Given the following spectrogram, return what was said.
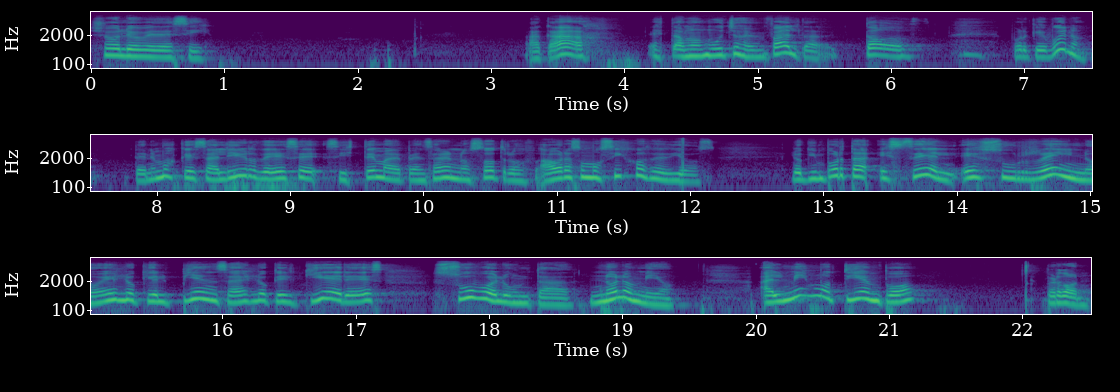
yo le obedecí. Acá estamos muchos en falta, todos, porque bueno, tenemos que salir de ese sistema de pensar en nosotros. Ahora somos hijos de Dios. Lo que importa es Él, es su reino, es lo que Él piensa, es lo que Él quiere, es su voluntad, no lo mío. Al mismo tiempo, perdón,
